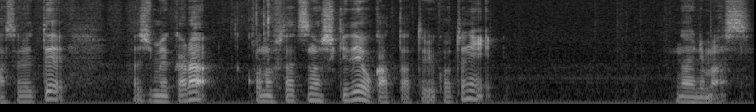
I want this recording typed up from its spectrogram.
忘れて初めからこの2つの式でよかったということになります。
